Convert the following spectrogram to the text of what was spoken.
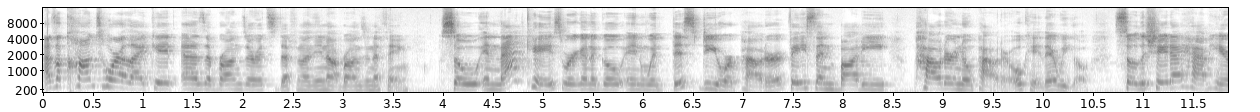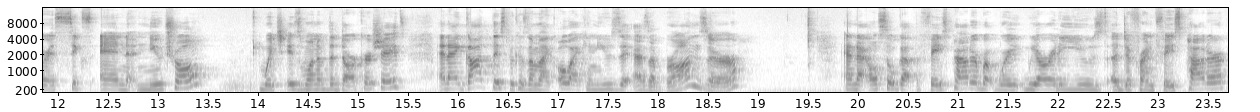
As a contour, I like it. As a bronzer, it's definitely not bronzing a thing. So in that case, we're gonna go in with this Dior powder, face and body powder, no powder. Okay, there we go. So the shade I have here is 6N Neutral, which is one of the darker shades. And I got this because I'm like, oh, I can use it as a bronzer. And I also got the face powder, but we, we already used a different face powder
